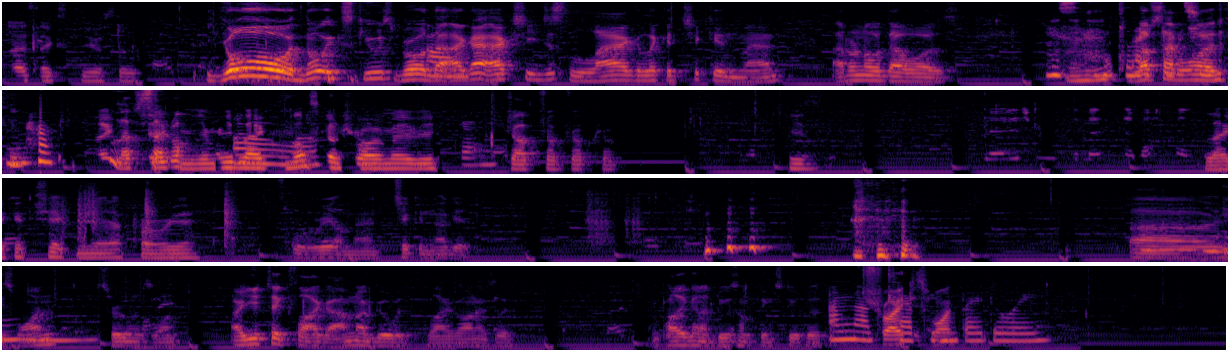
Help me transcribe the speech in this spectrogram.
Nice excuses. Yo! No excuse, bro. That Oh. I got actually just lagged like a chicken, man. I don't know what that was. You said Mm-hmm. like Left side one. Like, Left side one. You mean like Oh. mouse control, maybe? Drop, drop, drop, drop. He's like a chicken, yeah, for real. For real, man. Chicken nugget. uh, he's one. Serwin is one. Are you take flag? I'm not good with the flag, honestly. I'm probably gonna do something stupid. I'm not Try this capping, one. by the way.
